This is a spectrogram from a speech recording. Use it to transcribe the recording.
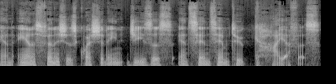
And Annas finishes questioning Jesus and sends him to Caiaphas.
